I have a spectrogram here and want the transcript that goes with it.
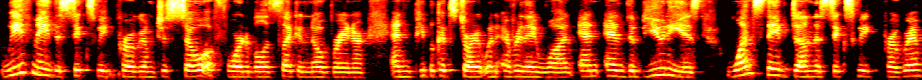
we've made the 6 week program just so affordable. It's like a no-brainer and people could start it whenever they want. And and the beauty is once they've done the 6 week program,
